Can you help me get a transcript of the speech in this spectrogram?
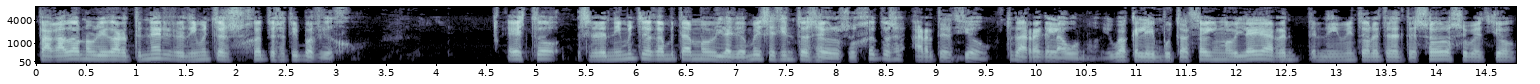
pagador no obligado a retener y rendimientos sujetos a tipo fijo. Esto es el rendimiento de capital inmobiliario, 1.600 euros, sujetos a retención. Esto es la regla 1. Igual que la imputación inmobiliaria, rendimiento de letras del tesoro, subvención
